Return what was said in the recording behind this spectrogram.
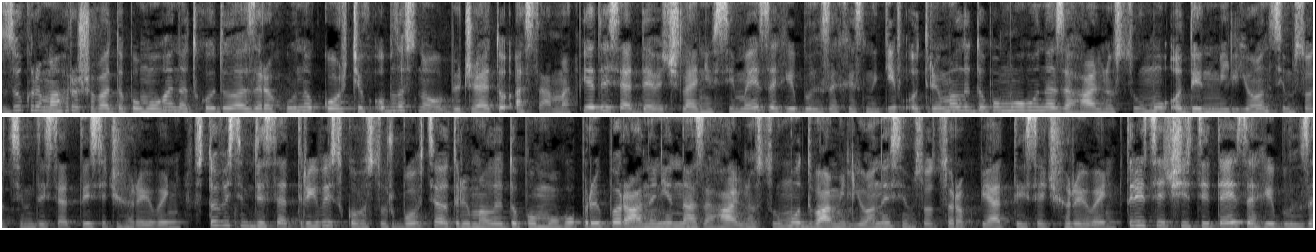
Зокрема, грошова допомога надходила за рахунок коштів обласного бюджету, а саме 59 членів сімей загиблих захисників отримали допомогу на загальну суму 1 мільйон 770 тисяч гривень. 183 військовослужбовця отримали допомогу при пораненні на загальну суму 2 мільйони 745 тисяч гривень. 36 дітей загиблих захисників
